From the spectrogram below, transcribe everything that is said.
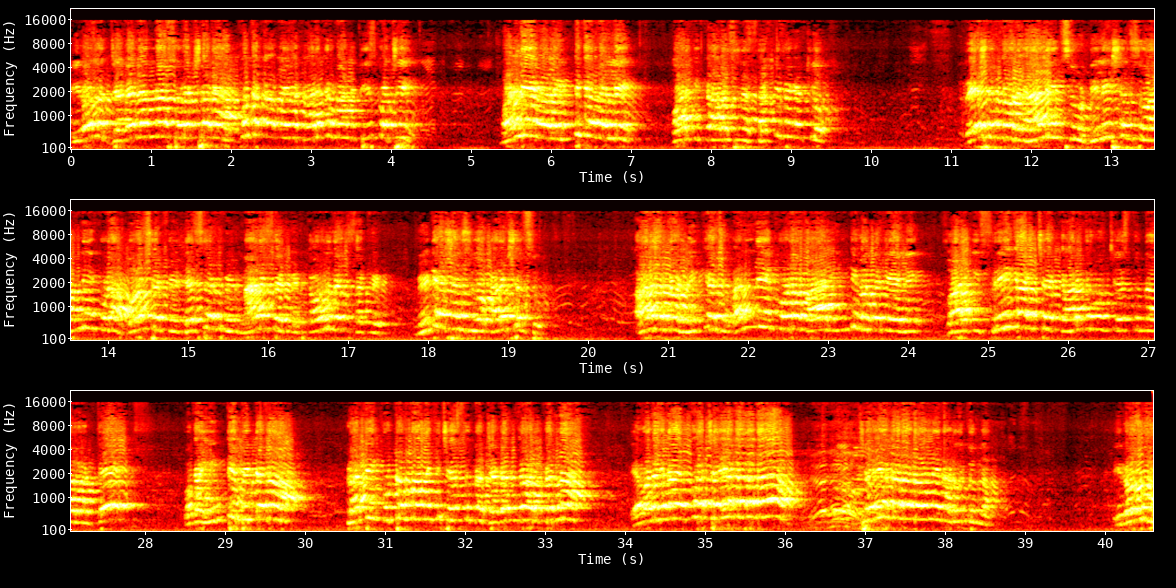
ఈ రోజు జగనన్న సురక్ష అనే అద్భుతకరమైన కార్యక్రమాన్ని తీసుకొచ్చి మళ్ళీ వాళ్ళ ఇంటికి వెళ్ళి వారికి కావాల్సిన సర్టిఫికెట్లు రేషన్ కార్డు హ్యాండింగ్స్ డిలీషన్స్ అన్ని కూడా birth certificate death certificate marriage certificate కౌలుదర్ certificate మ్యూటేషన్స్లో కరెక్షన్స్ ఆధార్ కార్డు లింకేజ్ అన్ని కూడా వారి ఇంటి వద్దకు వెళ్ళి వారికి ఫ్రీగా ఇచ్చే కార్యక్రమం చేస్తున్నారు అంటే ఒక ఇంటి బిడ్డగా ప్రతి కుటుంబానికి చేస్తున్న జగన్ గారి కన్నా ఎవరైనా ఎక్కువ చేయగలరా? చేయగలరా నేను అడుగుతున్నా. ఈరోజు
